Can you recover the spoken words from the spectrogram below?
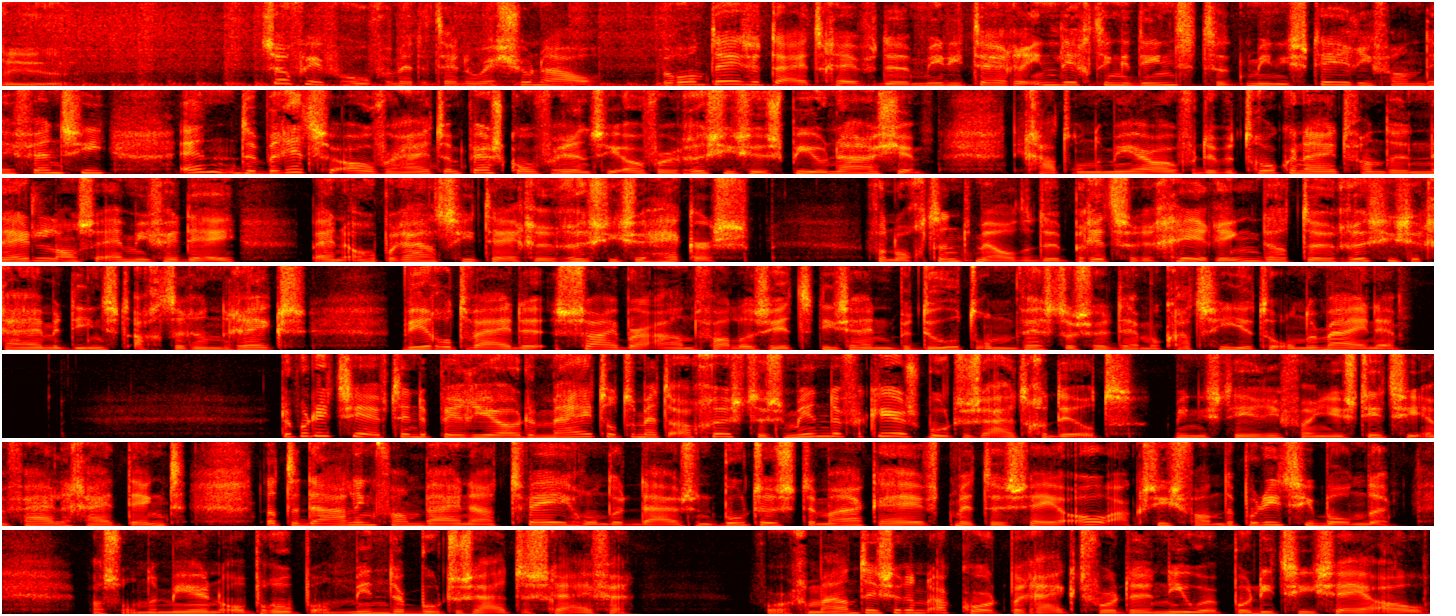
12 uur. Sophie Verhoeven met het NOS-journaal. Rond deze tijd geven de Militaire Inlichtingendienst... het ministerie van Defensie en de Britse overheid... een persconferentie over Russische spionage. Die gaat onder meer over de betrokkenheid van de Nederlandse MIVD... bij een operatie tegen Russische hackers. Vanochtend meldde de Britse regering dat de Russische geheime dienst... achter een reeks wereldwijde cyberaanvallen zit... die zijn bedoeld om westerse democratieën te ondermijnen. De politie heeft in de periode mei tot en met augustus minder verkeersboetes uitgedeeld. Het ministerie van Justitie en Veiligheid denkt dat de daling van bijna 200.000 boetes te maken heeft met de cao-acties van de politiebonden. Was onder meer een oproep om minder boetes uit te schrijven. Vorige maand is er een akkoord bereikt voor de nieuwe politie-cao.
